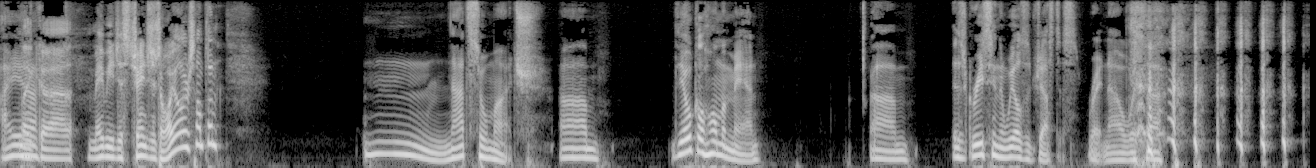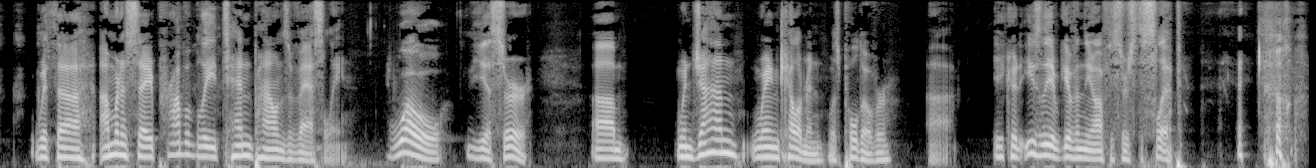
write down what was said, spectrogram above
I uh, Like, uh, maybe just change his oil or something? Mm, not so much. Um, the Oklahoma man um, is greasing the wheels of justice right now with uh, with uh, I'm gonna say probably ten pounds of Vaseline. Whoa. Yes, sir. Um, when John Wayne Kellerman was pulled over, uh, he could easily have given the officers the slip.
